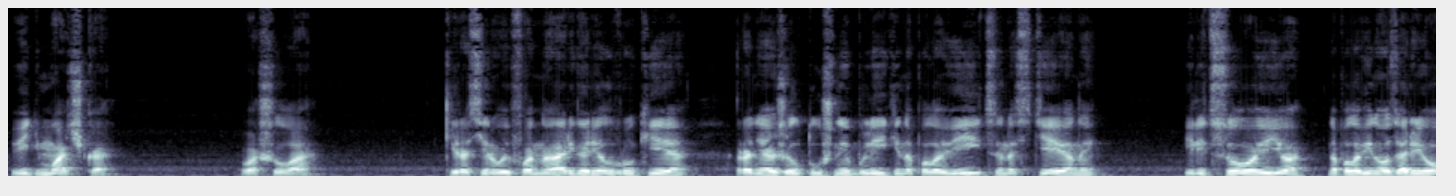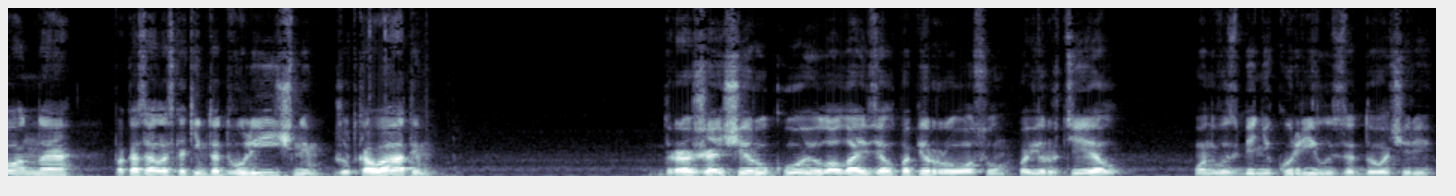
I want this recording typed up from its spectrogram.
ведьмачка вошла. Керосиновый фонарь горел в руке, роняя желтушные блики на половицы, на стены, и лицо ее, наполовину озаренное, показалось каким-то двуличным, жутковатым. Дрожащей рукой Лалай взял папиросу, повертел. Он в избе не курил из-за дочери.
